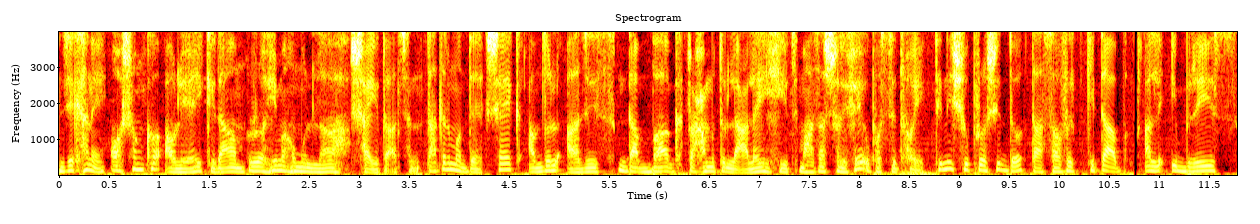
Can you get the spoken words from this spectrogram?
যেখানে অসংখ্য আউলিয়াই কিরাম রহিমাহমুল্লাহ শায়িত আছেন। তাদের মধ্যে শেখ আব্দুল আজিজ দাব্বাগ রহমতুল্লাহ আলাইহির মাজার শরীফে উপস্থিত হই। তিনি সুপ্রসিদ্ধ তাসফের কিতাব আল ইবরিস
